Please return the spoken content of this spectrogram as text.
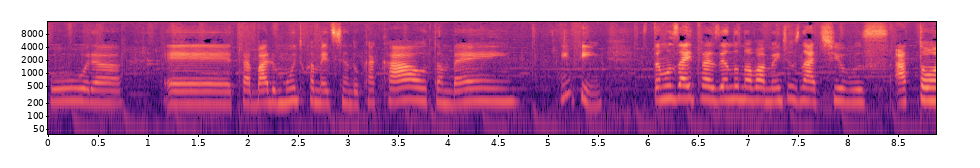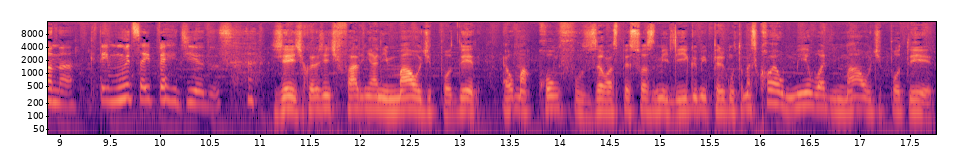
cura. É, trabalho muito com a medicina do cacau também. Enfim, estamos aí trazendo novamente os nativos à tona, que tem muitos aí perdidos. Gente, quando a gente fala em animal de poder, é uma confusão. As pessoas me ligam e me perguntam, mas qual é o meu animal de poder?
